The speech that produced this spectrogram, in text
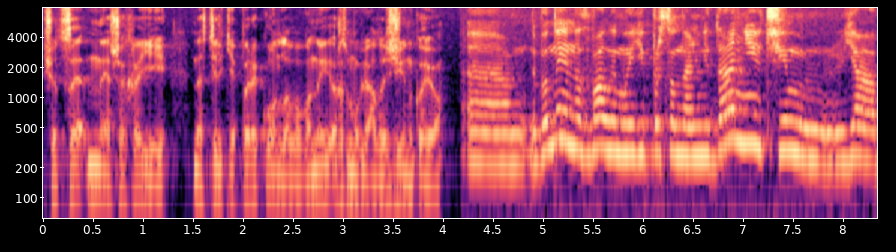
що це не шахраї. Настільки переконливо вони розмовляли з жінкою. Е, Вони назвали мої персональні дані, чим я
